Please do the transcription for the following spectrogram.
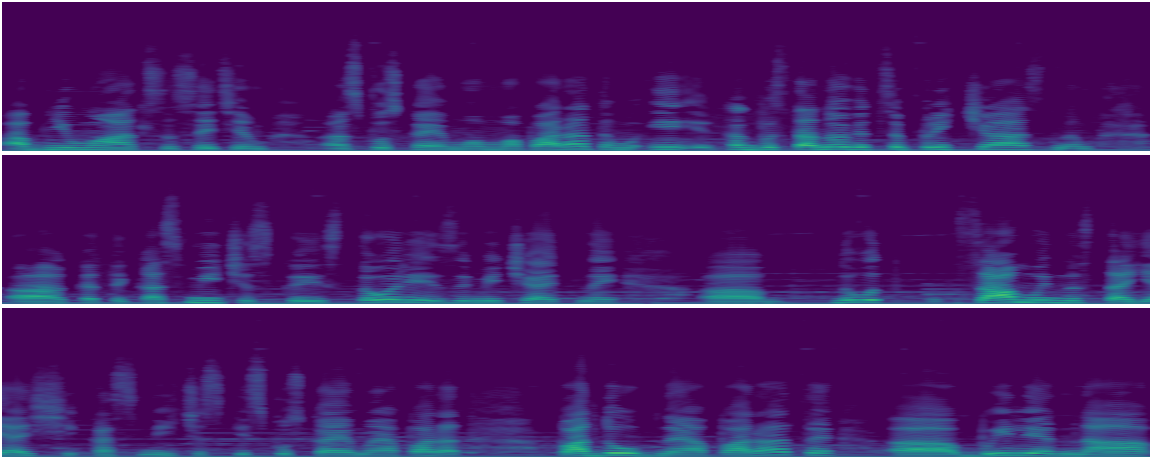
обниматься с этим спускаемым аппаратом и как бы становятся причастным к этой космической истории замечательной. Ну вот самый настоящий космический спускаемый аппарат. Подобные аппараты а, были на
